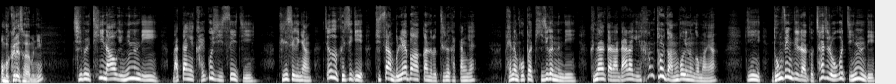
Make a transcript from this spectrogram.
어머 그래서요 어머님? 집을 티 나오긴 했는데 마땅히 갈 곳이 있어야지. 그래서 그냥 저거 그 시기 뒷산 물레방앗간으로 들어갔단 게 배는 고파 뒤지겠는데 그날따라 나락이 한 톨도 안 보이는 거 뭐야. 이 동생들이라도 찾으러 오겠지 있는데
